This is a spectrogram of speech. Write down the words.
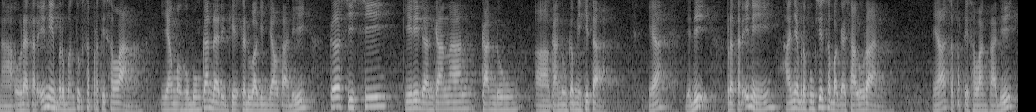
Nah, ureter ini berbentuk seperti selang yang menghubungkan dari kedua ginjal tadi ke sisi kiri dan kanan kandung uh, kandung kemih kita. Ya. Jadi, ureter ini hanya berfungsi sebagai saluran. Ya, seperti selang tadi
